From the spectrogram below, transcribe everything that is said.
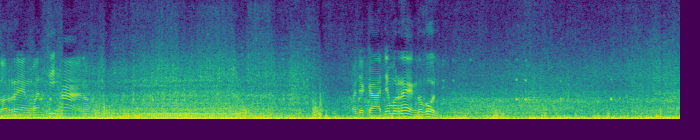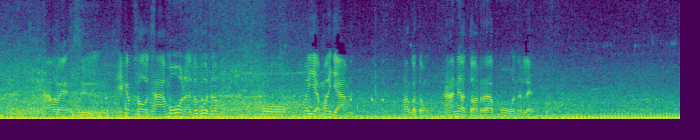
ตอนแรงวันที่ห้าเนาะบรรยากาศยังมาแรงทุกคนเอาแวะสื่อเอกกับเขาทาโมนะทุกคนเนาะโมมาเยี่ยมมายามเราก็ต้องหาแนวตอนรับโมนั่นแหละไป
